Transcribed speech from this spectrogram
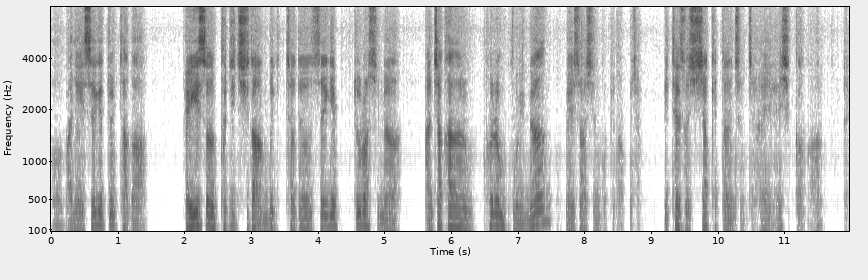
어, 만약에 세게 뚫다가 백일선 부딪히다 안 부딪혀든 세게 뚫었으면 안착하는 흐름, 보이면 매수하시는 것도 나쁘지 않고 밑에서 시작했다는 전제하에 시가가 네,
